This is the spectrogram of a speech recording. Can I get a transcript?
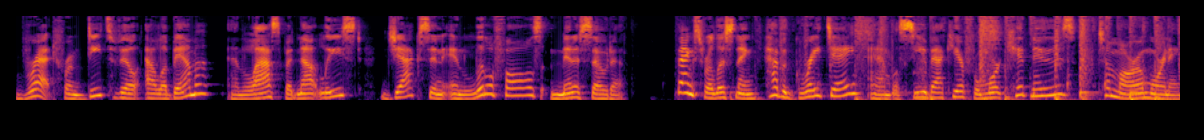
Brett from Deatsville, Alabama, and last but not least, Jackson in Little Falls, Minnesota. Thanks for listening. Have a great day, and we'll see you back here for more kid news tomorrow morning.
